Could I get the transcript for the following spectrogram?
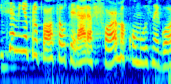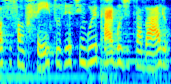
E se a minha proposta alterar a forma como os negócios são feitos e extinguir cargos de trabalho?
